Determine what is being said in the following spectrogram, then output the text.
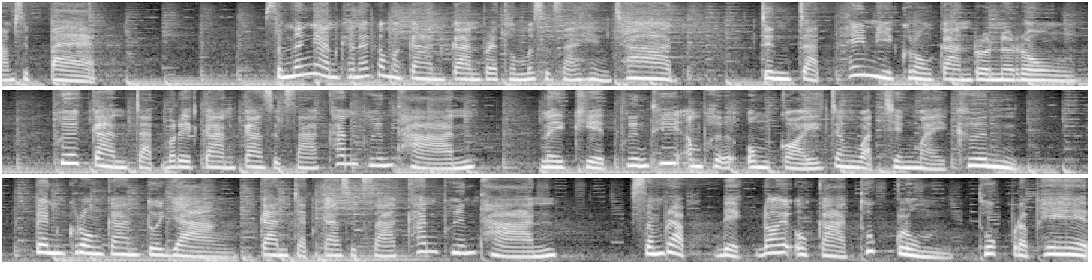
2538 สำนักงงานคณะกรรมการการประถมศึกษาแห่งชาติ จึงจัดให้มีโครงการรณรงค์ เพื่อการจัดบริการการศึกษาขั้นพื้นฐาน ในเขตพื้นที่อำเภออมก๋อยจังหวัดเชียงใหม่ขึ้น เป็นโครงการตัวอย่างการจัดการศึกษาขั้นพื้นฐาน สำหรับเด็กด้อยโอกาสทุกกลุ่ม ทุกประเภท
